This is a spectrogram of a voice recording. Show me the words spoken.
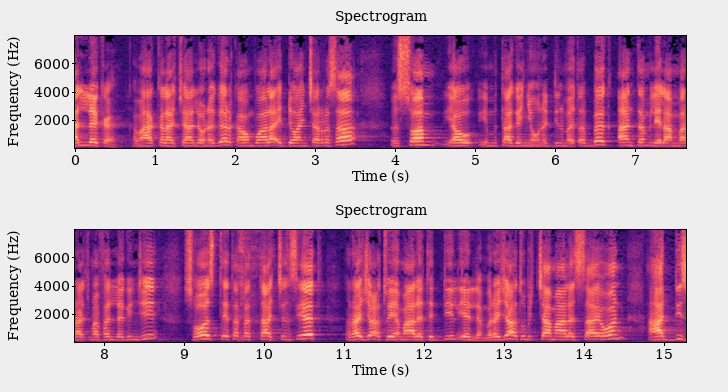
አለቀ። ከመካከላቸው ያለው ነገር ካሁን በኋላ እደዋን ጨርሳ እሷም ያው የምታገኘውን እድል መጠበቅ አንተም ሌላ አማራጭ መፈለግ እንጂ ሶስት የተፈታችን ሴት ረጃቱ የማለት እድል የለም። ረጃቱ ብቻ ማለት ሳይሆን አዲስ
